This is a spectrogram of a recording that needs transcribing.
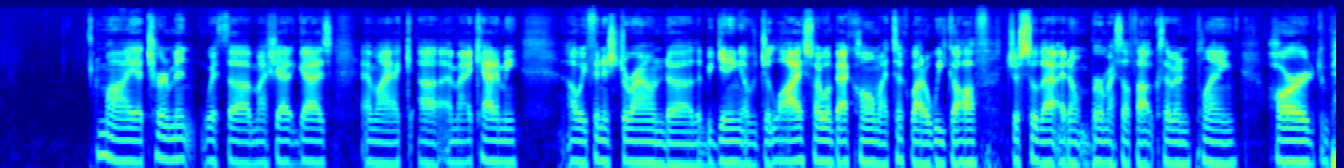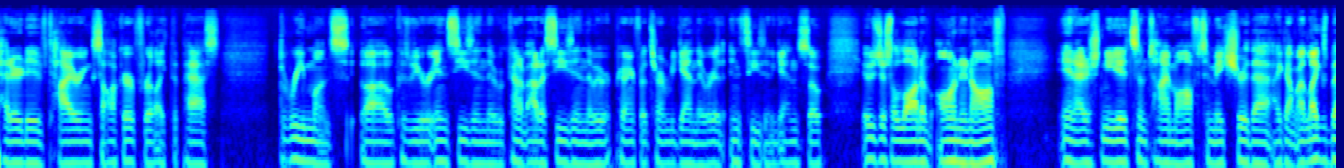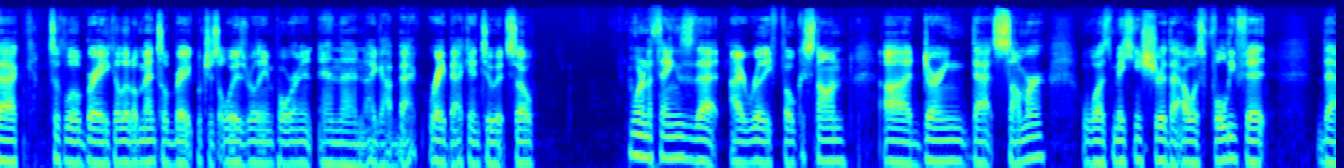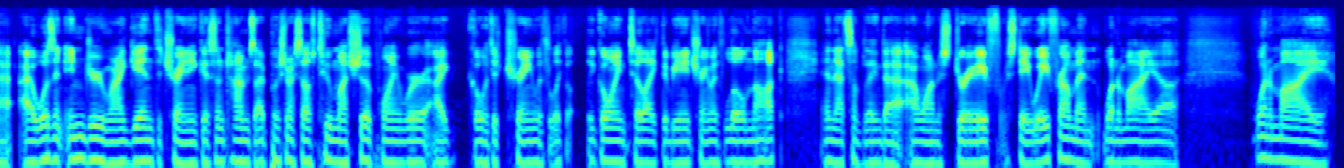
my uh, tournament with uh, my Shattuck guys at my uh, at my academy. Uh, we finished around the beginning of July, so I went back home. I took about a week off just so that I don't burn myself out because I've been playing hard, competitive, tiring soccer for like the past three months because uh, we were in season. They were kind of out of season. Then we were preparing for the tournament again. They were in season again. So it was just a lot of on and off. And I just needed some time off to make sure that I got my legs back, took a little break, a little mental break, which is always really important. And then I got back right back into it. So one of the things that I really focused on uh, during that summer was making sure that I was fully fit that I wasn't injured when I get into training because sometimes I push myself too much to the point where I go into training with like going to like the beginning of training with little knock, and that's something that I want to stay away from, stay away from. And one of my uh, one of my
